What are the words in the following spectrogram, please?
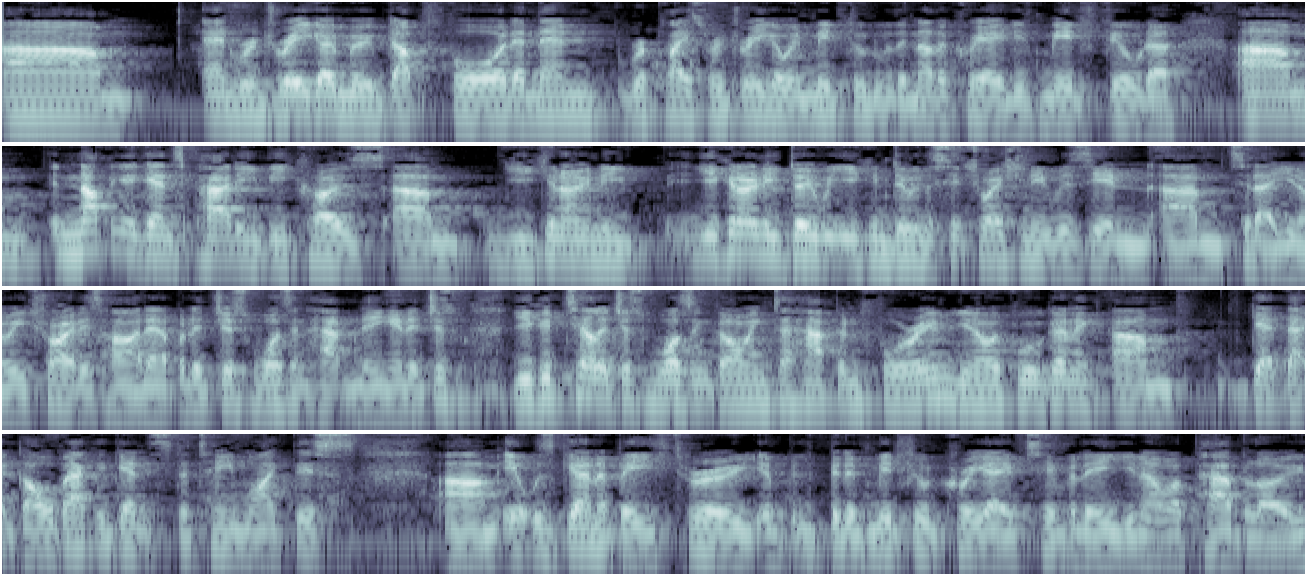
Um, and Rodrigo moved up forward and then replaced Rodrigo in midfield with another creative midfielder. Um, nothing against Paddy because um, you can only you can only do what you can do in the situation he was in um, today. You know, he tried his heart out, but it just wasn't happening, and it just you could tell it just wasn't going to happen for him. You know, if we were going to um, get that goal back against a team like this. Um, it was going to be through a bit of midfield creativity, you know, a Pablo.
